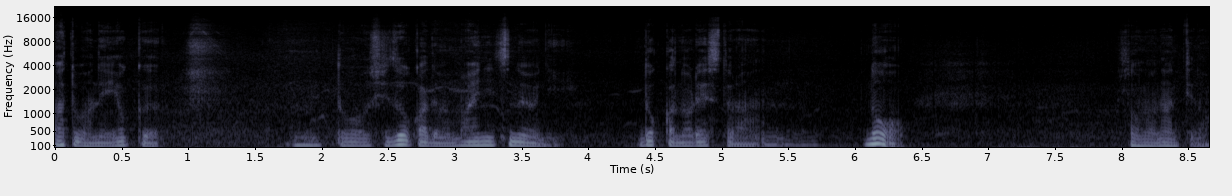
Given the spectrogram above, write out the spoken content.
あとはねよくうんと静岡でも毎日のようにどっかのレストランのその何ていうの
